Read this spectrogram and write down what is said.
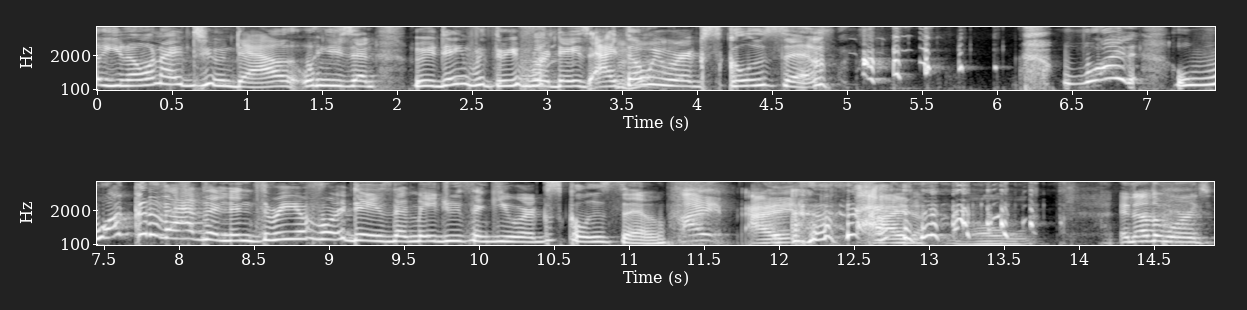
you know when I tuned out when you said we were dating for three, four days, I thought we were exclusive. what? What could have happened in three or four days that made you think you were exclusive? I I I don't know. In other words,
